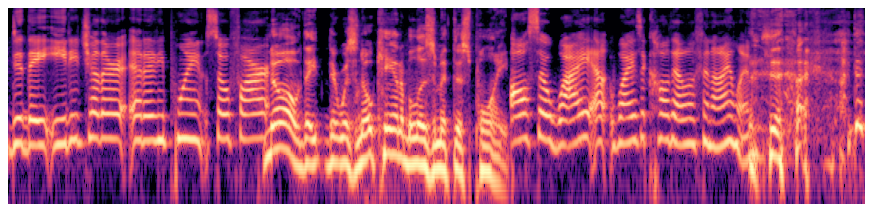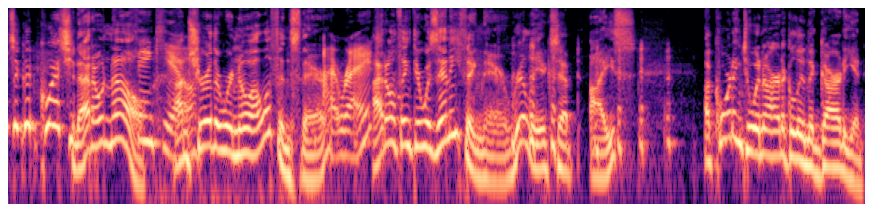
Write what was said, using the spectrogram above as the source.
Did they eat each other at any point so far? No, they there was no cannibalism at this point. Also, why why is it called Elephant Island? That's a good question. I don't know. Thank you. I'm sure there were no elephants there. Uh, right? I don't think there was anything there really except ice. According to an article in The Guardian,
